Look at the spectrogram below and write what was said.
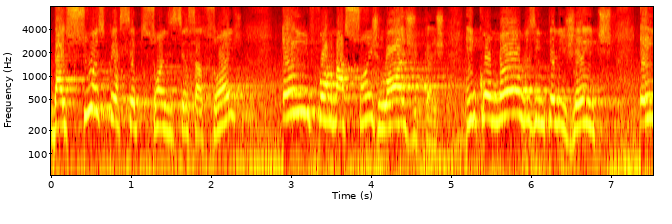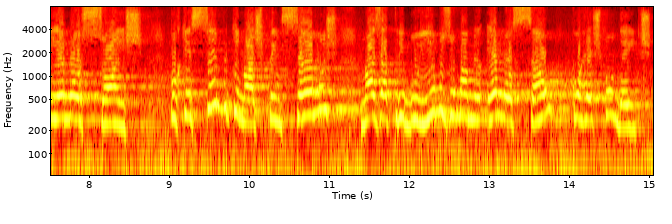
das suas percepções e sensações em informações lógicas, em comandos inteligentes, em emoções porque sempre que nós pensamos, nós atribuímos uma emoção correspondente.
